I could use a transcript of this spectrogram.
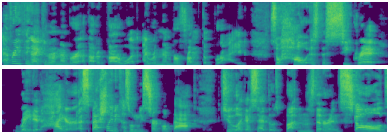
everything I can remember about a Garwood, I remember from The Bride. So how is The Secret rated higher, especially because when we circle back to, like I said, those buttons that are installed,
